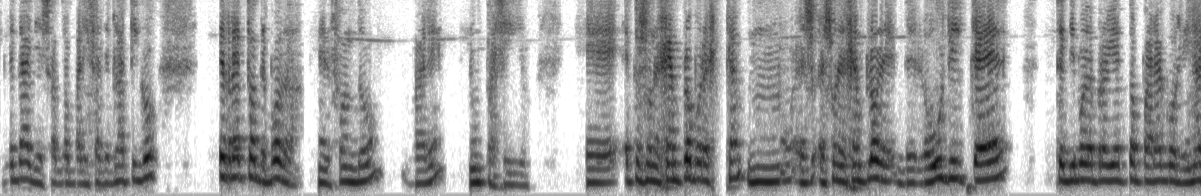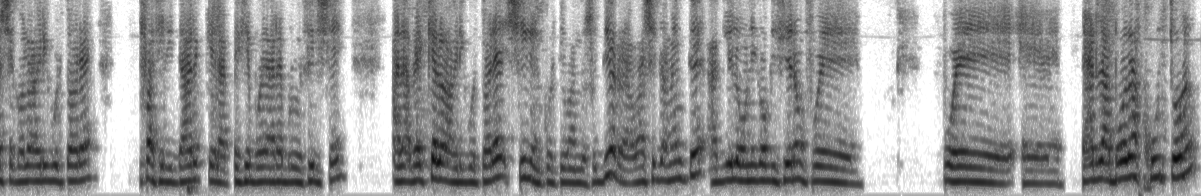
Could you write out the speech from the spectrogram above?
piletas y esas dos balizas de plástico y restos de poda en el fondo, ¿vale? En un pasillo. Eh, esto es un ejemplo, por ejemplo, mm, es, un ejemplo de, lo útil que es este tipo de proyectos para coordinarse con los agricultores y facilitar que la especie pueda reproducirse a la vez que los agricultores siguen cultivando su tierra. Básicamente, aquí lo único que hicieron fue, fue eh, la poda justo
